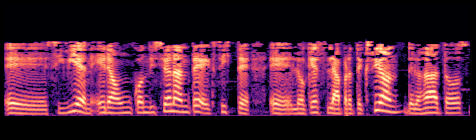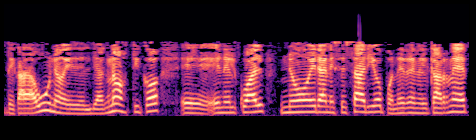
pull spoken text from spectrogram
eh, si bien era un condicionante, existe eh, lo que es la protección de los datos de cada uno y del diagnóstico, eh, en el cual no era necesario poner en el carnet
